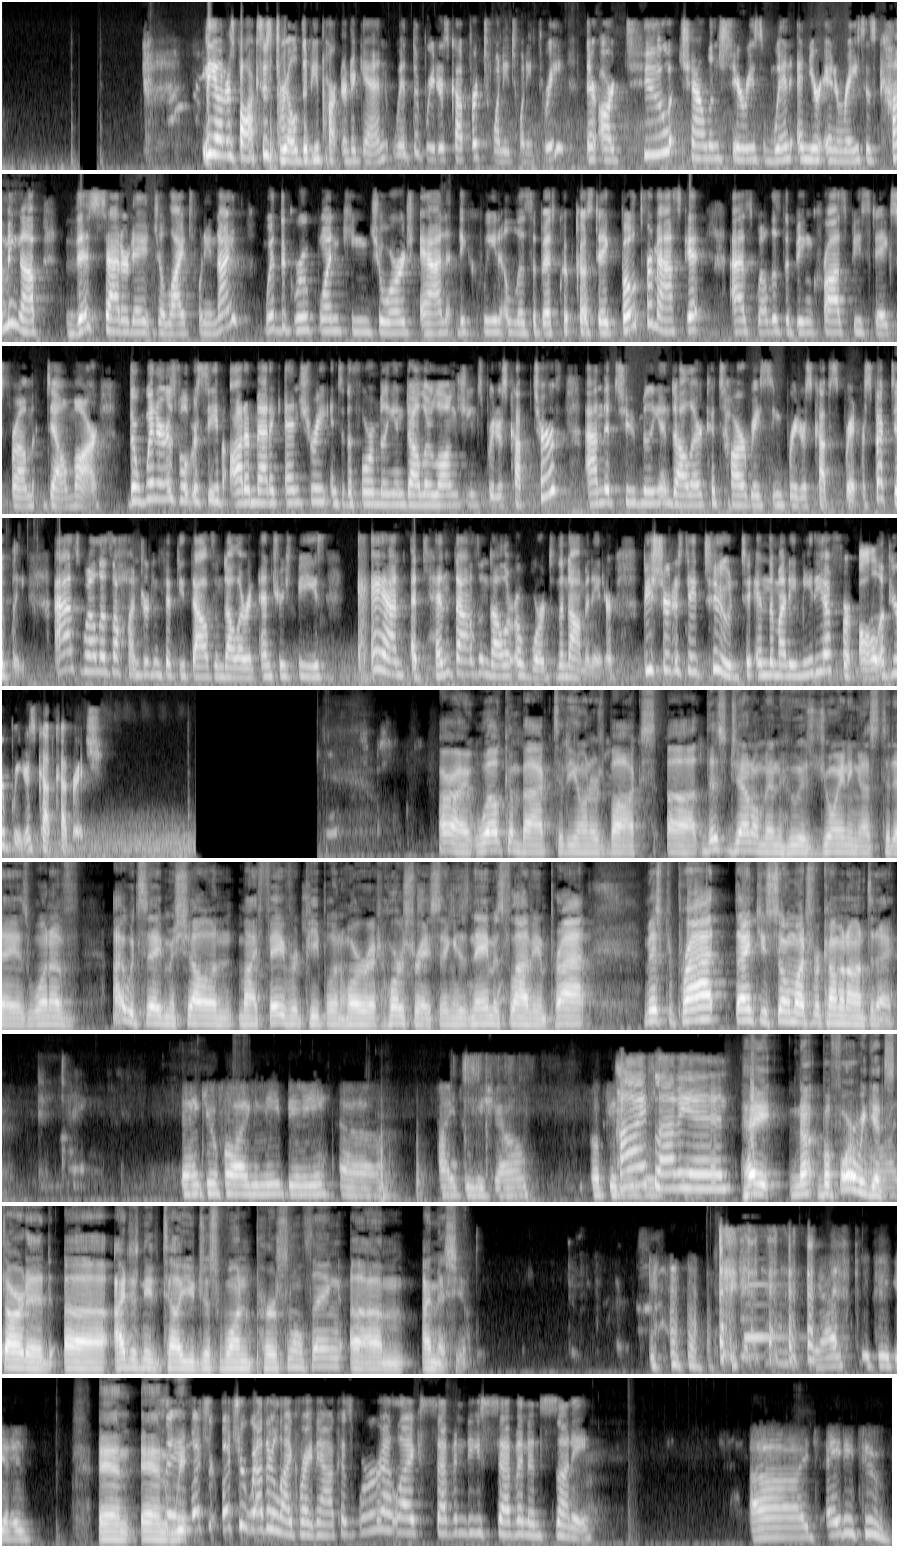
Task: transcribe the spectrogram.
The Owner's Box is thrilled to be partnered again with the Breeders' Cup for 2023. There are two Challenge Series win and you're in races coming up this Saturday, July 29th, with the Group 1 King George and the Queen Elizabeth QIPCO Stake, both from Ascot, as well as the Bing Crosby Stakes from Del Mar. The winners will receive automatic entry into the $4 million Longines Breeders' Cup Turf and the $2 million Qatar Racing Breeders' Cup Sprint, respectively, as well as $150,000 in entry fees and a $10,000 award to the nominator. Be sure to stay tuned to In the Money Media for all of your Breeders' Cup coverage. All right, welcome back to the owner's box. Uh, this gentleman who is joining us today is one of, I would say, Michelle and my favorite people in horse racing. His name is Flavien Prat. Mr. Prat, thank you so much for coming on today. Thank you for having me, Billy. Uh, hi to Michelle. Hi, Flavien. Hey, no, before we get started, uh, I just need to tell you just one personal thing. Um, I miss you. yeah, you too, guys. And and Say, we, what's your what's your weather like right now? Because we're at like seventy seven and sunny. Uh, it's eighty two.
